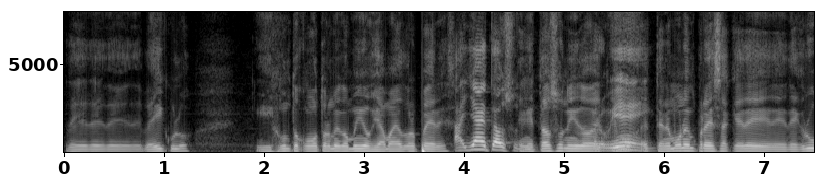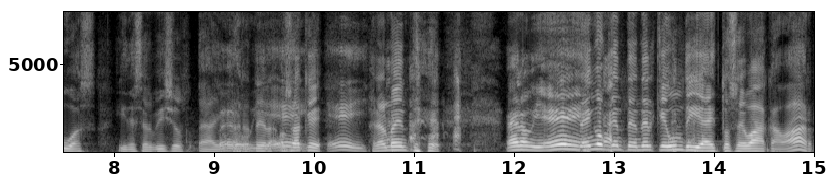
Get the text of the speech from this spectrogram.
de, vehículos y junto con otro amigo mío se llama Eduardo Pérez. Allá en Estados Unidos. En Estados Unidos eh, tenemos, una empresa que es de, grúas y de servicios en carretera. O sea que realmente Pero bien. Tengo que entender que un día esto se va a acabar.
